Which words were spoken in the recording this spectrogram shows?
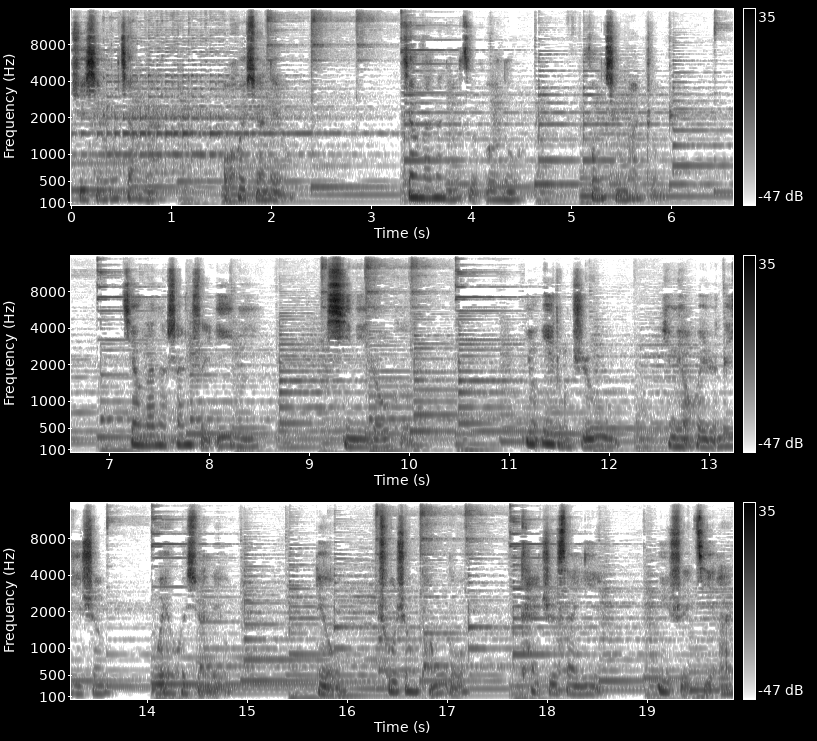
去形容江南，我会选柳。江南的女子婀娜，风情万种；江南的山水旖旎，细腻柔和。用一种植物去描绘人的一生，我也会选柳。柳出生蓬勃，开枝散叶，遇水即安，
